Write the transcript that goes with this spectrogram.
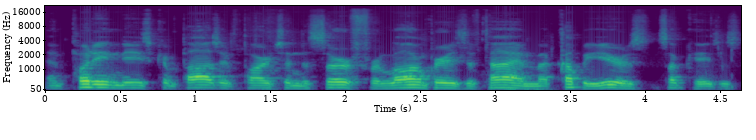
and putting these composite parts in the surf for long periods of time, a couple years in some cases,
